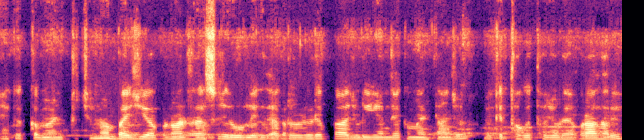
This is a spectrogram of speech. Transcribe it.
ਇੱਕ ਕਮੈਂਟ ਚ ਨਾ ਬਾਈ ਜੀ ਆਪਣਾ ਐਡਰੈਸ ਜ਼ਰੂਰ ਲਿਖ ਦਿਆ ਕਰੋ। ਜਿਹੜੇ ਭਰਾ ਜੁੜੀ ਜਾਂਦੇ ਆ ਕਮੈਂਟਾਂ 'ਚ, ਵੀ ਕਿੱਥੋਂ ਕਿੱਥੋਂ ਜੁੜਿਆ ਭਰਾ ਸਾਰੇ।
